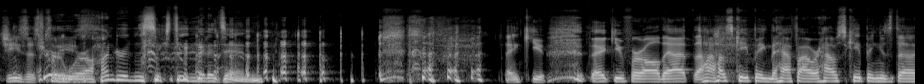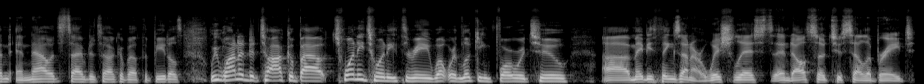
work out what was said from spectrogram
Jesus, sure, please. We're 116 minutes in. Thank you. Thank you for all that. The housekeeping, the half hour housekeeping is done. And now it's time to talk about the Beatles. We wanted to talk about 2023, what we're looking forward to, uh, maybe things on our wish list, and also to celebrate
